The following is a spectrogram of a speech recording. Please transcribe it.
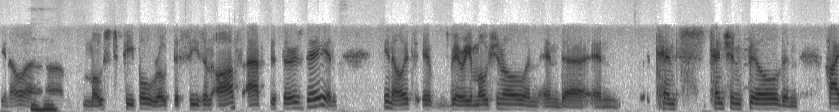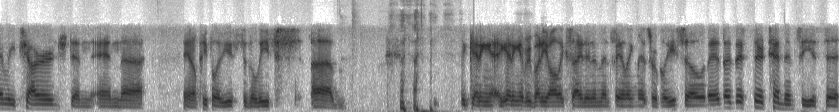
you know. Uh, mm-hmm. um, most people wrote the season off after Thursday, and you know it's it's very emotional and and uh, and tense, tension filled, and highly charged, and and uh, you know people are used to the Leafs. Um, getting getting everybody all excited and then failing miserably. So they, they, their tendency is to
